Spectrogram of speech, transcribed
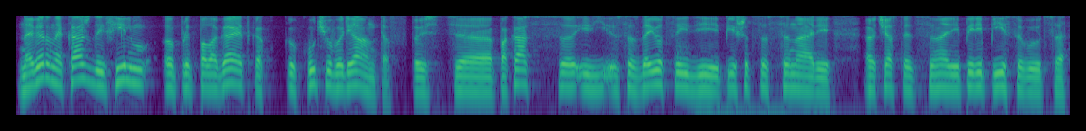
наверное, каждый фильм э, предполагает как кучу вариантов. То есть э, пока создается идея, пишется сценарий, часто эти сценарии переписываются,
